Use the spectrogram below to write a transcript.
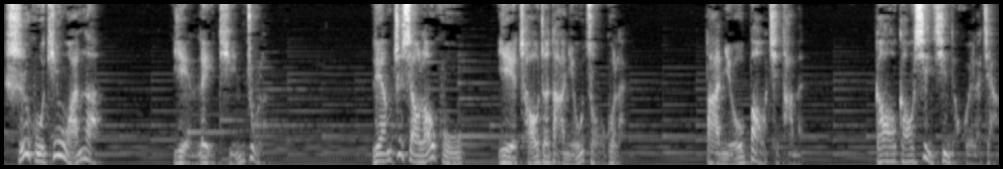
石虎听完了，眼泪停住了。两只小老虎也朝着大牛走过来，大牛抱起它们，高高兴兴地回了家。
